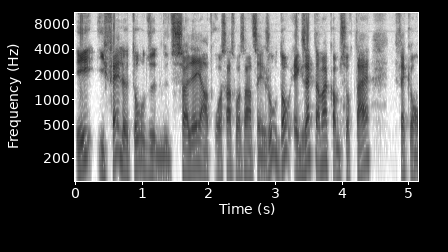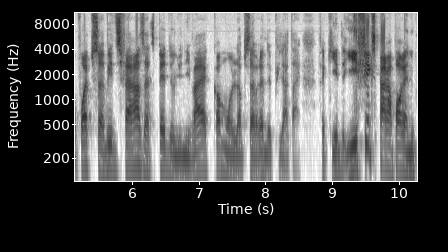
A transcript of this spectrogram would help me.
et il fait le tour du, du Soleil en 365 jours. Donc, exactement comme sur Terre, fait qu'on peut observer différents aspects de l'univers comme on l'observerait depuis la Terre. Fait qu'il est, il est fixe par rapport à nous.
